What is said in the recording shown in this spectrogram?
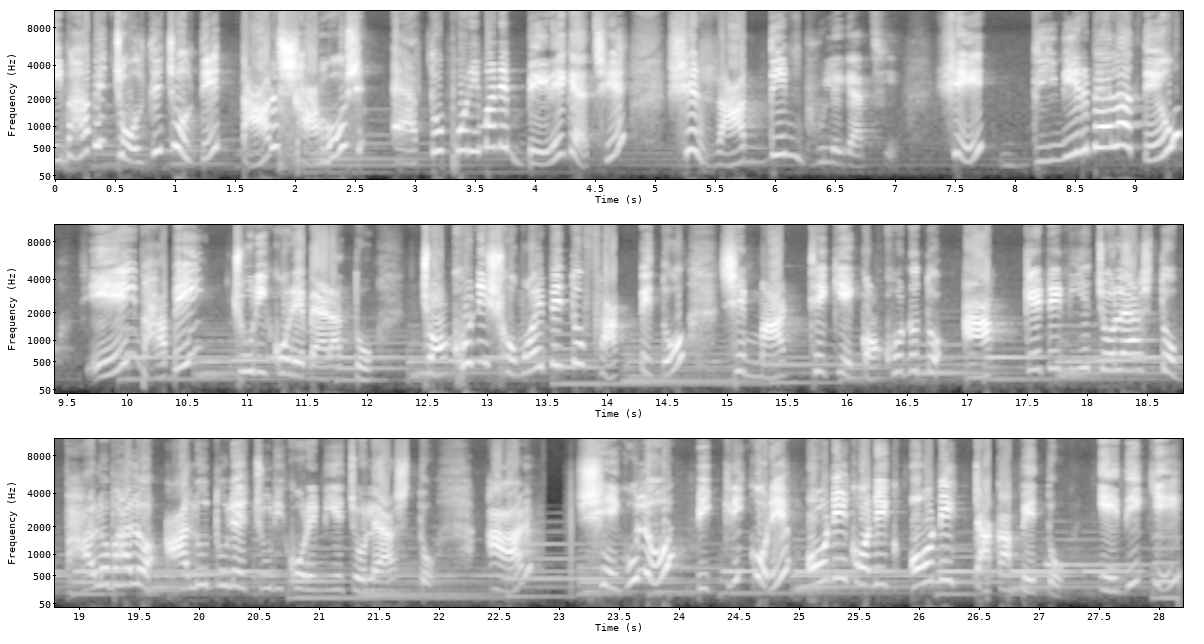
এইভাবে চলতে চলতে তার সাহস এত পরিমাণে বেড়ে গেছে, সে রাত দিন ভুলে গেছে। সে দিনের বেলাতেও এইভাবেই চুরি করে বেড়াতো। যখনই সময় পেত, ফাঁক পেত, সে মাঠ থেকে কখনো তো আখ কেটে নিয়ে চলে আসতো, ভালো ভালো আলু তুলে চুরি করে নিয়ে চলে আসতো। আর সেগুলো বিক্রি করে অনেক অনেক অনেক টাকা পেত। এদিকে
